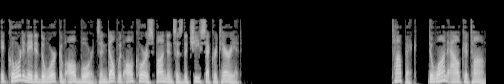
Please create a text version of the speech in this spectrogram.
It coordinated the work of all boards and dealt with all correspondence as the chief secretariat. Dewan al-Khatam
